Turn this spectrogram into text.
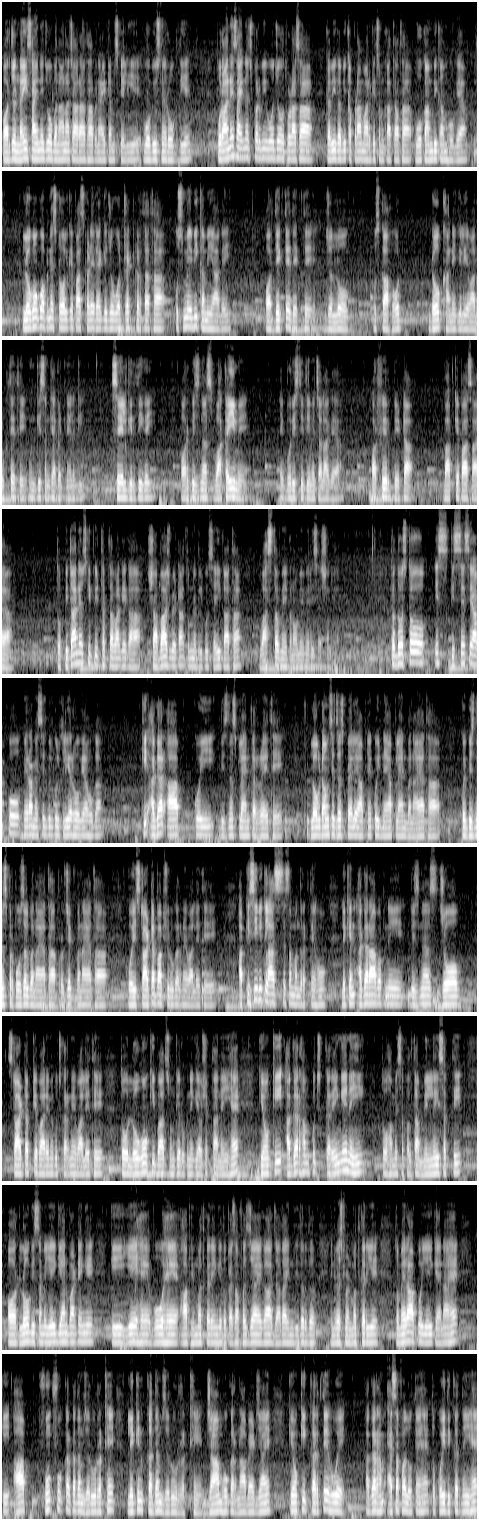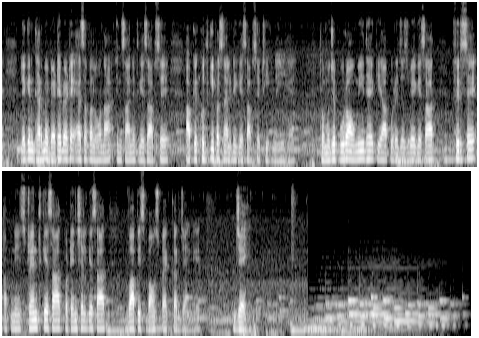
और जो नई साइनेज वो बनाना चाह रहा था अपने आइटम्स के लिए, वो भी उसने रोक दिए। पुराने साइनेज पर भी वो जो थोड़ा सा कभी कभी कपड़ा मार के चमकाता था, वो काम भी कम हो गया। लोगों को अपने स्टॉल के पास खड़े रह के जो वो अट्रैक्ट करता था, उसमें भी कमी आ गई। और देखते देखते जो लोग उसका होट डॉग खाने के लिए वहाँ रुकते थे, उनकी संख्या घटने लगी। सेल गिरती गई और बिज़नेस वाकई में एक बुरी स्थिति में चला गया। और फिर बेटा बाप के पास आया। तो पिता ने उसकी पीठ थपथपा के कहा, शाबाश बेटा, तुमने बिल्कुल सही कहा था। वास्तव में इकोनॉमी में रिसेशन है। तो दोस्तों, इस किस्से से आपको मेरा मैसेज बिल्कुल क्लियर हो गया होगा कि अगर आप कोई बिज़नेस प्लान कर रहे थे लॉकडाउन से जस्ट पहले आपने कोई नया प्लान बनाया था, कोई बिज़नेस प्रपोज़ल बनाया था प्रोजेक्ट बनाया था, कोई स्टार्टअप आप शुरू करने वाले थे, आप किसी भी क्लास से संबंध रखते हों, लेकिन अगर आप अपनी बिज़नेस जॉब स्टार्टअप के बारे में कुछ करने वाले थे तो लोगों की बात सुन के रुकने की आवश्यकता नहीं है, क्योंकि अगर हम कुछ करेंगे नहीं तो हमें सफलता मिल नहीं सकती और लोग इस समय यही ज्ञान बांटेंगे कि ये है, वो है, आप हिम्मत करेंगे तो पैसा फंस जाएगा, ज़्यादा इधर उधर इन्वेस्टमेंट मत करिए। तो मेरा आपको यही कहना है कि आप फूंक फूंक कर कदम ज़रूर रखें, लेकिन कदम ज़रूर रखें। जाम होकर ना बैठ जाएँ, क्योंकि करते हुए अगर हम असफल होते हैं तो कोई दिक्कत नहीं है, लेकिन घर में बैठे बैठे असफल होना इंसानियत के हिसाब से, आपके खुद की पर्सनैलिटी के हिसाब से ठीक नहीं है। तो मुझे पूरा उम्मीद है कि आप पूरे जज्बे के साथ फिर से अपनी स्ट्रेंथ के साथ पोटेंशियल के साथ वापस बाउंस बैक कर जाएँगे। जय हिंद।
